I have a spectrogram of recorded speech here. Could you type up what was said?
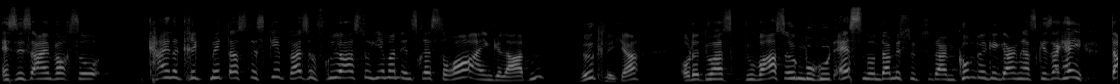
Es ist einfach so, keiner kriegt mit, dass das gibt. Weißt du, früher hast du jemand ins Restaurant eingeladen, wirklich, ja? Oder du, hast, du warst irgendwo gut essen und dann bist du zu deinem Kumpel gegangen und hast gesagt, hey, da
